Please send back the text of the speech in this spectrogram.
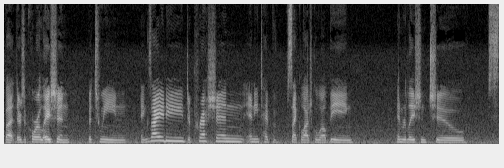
but there's a correlation between anxiety, depression, any type of psychological well being in relation to s-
